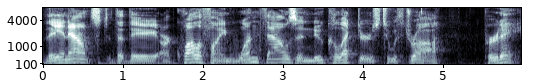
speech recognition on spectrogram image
They announced that they are qualifying 1,000 new collectors to withdraw per day.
